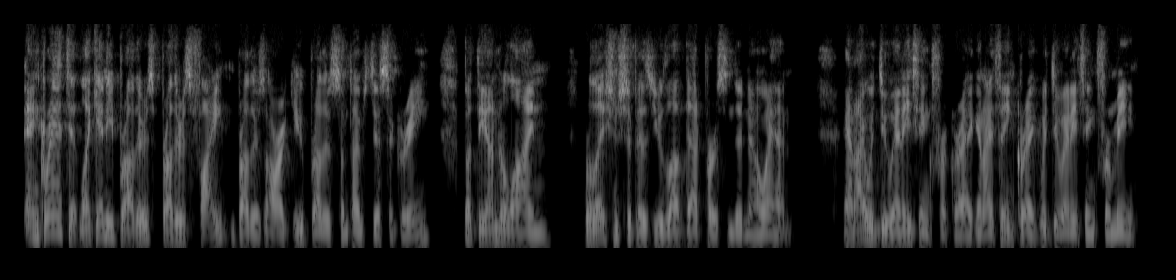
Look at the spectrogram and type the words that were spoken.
And granted, like any brothers, brothers fight, brothers argue, brothers sometimes disagree. But the underlying relationship is you love that person to no end. And I would do anything for Greg. And I think Greg would do anything for me.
